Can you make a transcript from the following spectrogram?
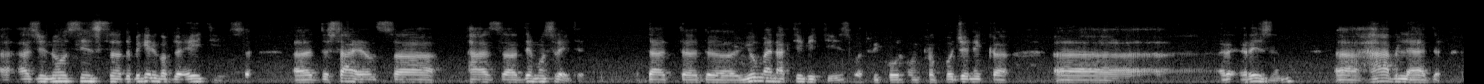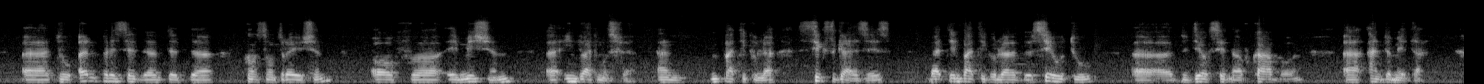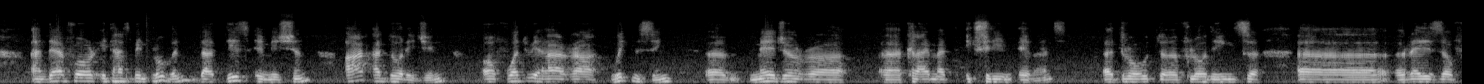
uh, as you know, since uh, the beginning of the 80s, uh, the science uh, has uh, demonstrated that uh, the human activities, what we call anthropogenic reason, have led to unprecedented concentration of emission in the atmosphere, and in particular, six gases, but in particular the CO2, uh, the dioxide of carbon, and the methane. And therefore, it has been proven that these emissions are at the origin of what we are uh, witnessing, uh, major uh, uh, climate extreme events, uh, drought, floodings, rise of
